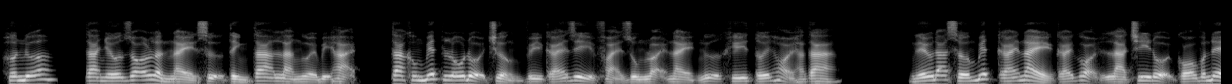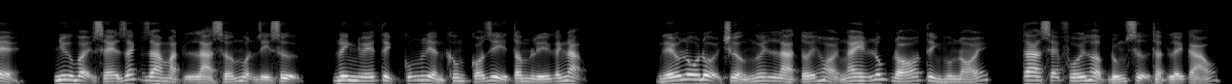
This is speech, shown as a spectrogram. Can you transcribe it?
Hơn nữa, ta nhớ rõ lần này sự tình ta là người bị hại, ta không biết lỗ đội trưởng vì cái gì phải dùng loại này ngữ khí tới hỏi hắn ta. Nếu đã sớm biết cái này cái gọi là chi đội có vấn đề, như vậy sẽ rách ra mặt là sớm muộn gì sự, Ninh Nguyễn Tịch cũng liền không có gì tâm lý gánh nặng. Nếu lô đội trưởng ngươi là tới hỏi ngay lúc đó tình huống nói, ta sẽ phối hợp đúng sự thật lấy cáo.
